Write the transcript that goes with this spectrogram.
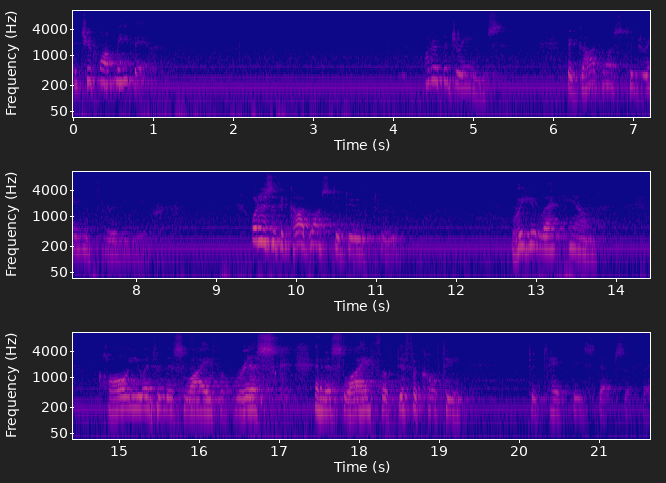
that you'd want me there? What are the dreams that God wants to dream through you? What is it that God wants to do through you? Will you let Him call you into this life of risk and this life of difficulty to take these steps of faith?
